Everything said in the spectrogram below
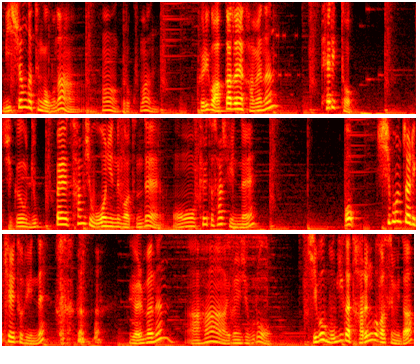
미션 같은 거구나. 어, 그렇구만. 그리고 아까 전에 가면은 캐릭터. 지금 635원 있는 것 같은데, 오, 캐릭터 살 수 있네? 어? 10원짜리 캐릭터도 있네? 열면은, 아하, 이런 식으로. 기본 무기가 다른 것 같습니다.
